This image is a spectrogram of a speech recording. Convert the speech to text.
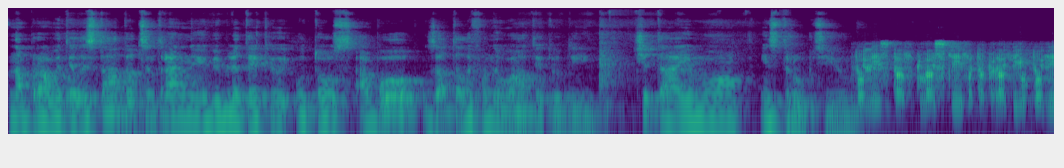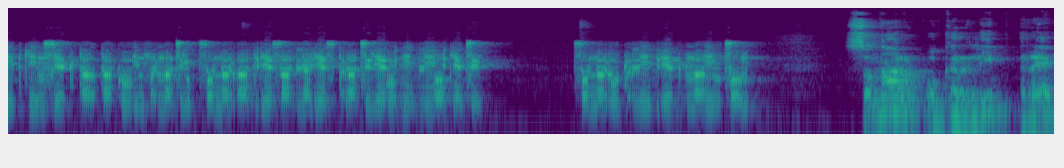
направити листа до центральної бібліотеки УТОС або зателефонувати туди. Читаємо інструкцію. До листа вкласти фотографію повідки інсекта, таку інформацію, сонар адреса для реєстрації у бібліотеці. Сонар Укрлібрек Маюцон. Sonar Укрліп Рег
